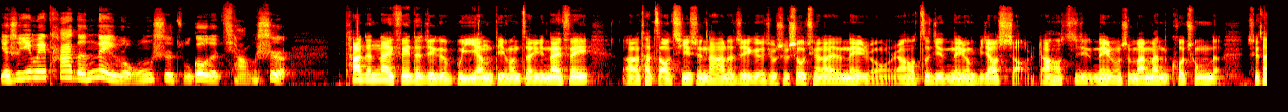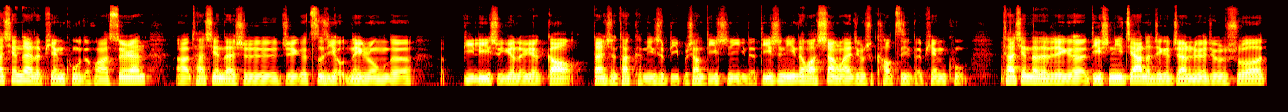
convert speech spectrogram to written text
也是因为它的内容是足够的强势。它跟奈飞的这个不一样的地方在于，奈飞啊，它早期是拿的这个就是授权来的内容，然后自己的内容比较少，然后自己的内容是慢慢的扩充的，所以它现在的片库的话，虽然啊，它现在是这个自己有内容的。比例是越来越高，但是它肯定是比不上迪士尼的。迪士尼的话，上来就是靠自己的片库。它现在的这个迪士尼家的这个战略，就是说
